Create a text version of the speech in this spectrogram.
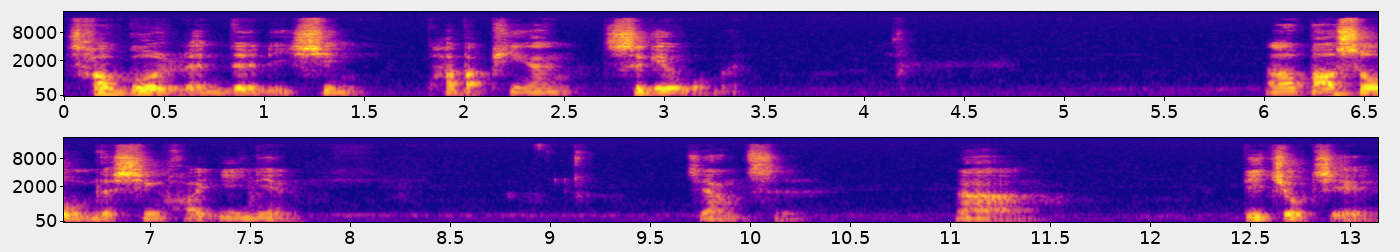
超过人的理性，他把平安赐给我们，然后保守我们的心怀意念，这样子。那第九节。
